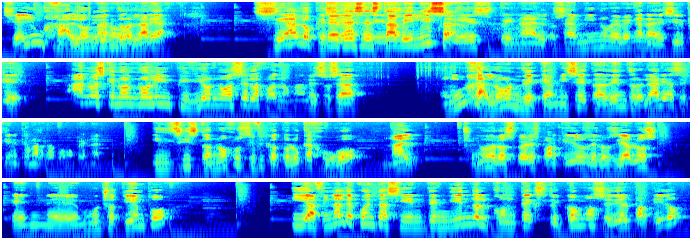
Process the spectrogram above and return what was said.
Si hay un jalón Claro. dentro del área, sea lo que Te sea, desestabiliza. Es, es penal. O sea, a mí no me vengan a decir que, ah, no, es que no, no le impidió no hacer la jugada. No mames, o sea, un jalón de camiseta dentro del área se tiene que marcar como penal. Insisto, no justifico, Toluca jugó mal. Uno de los peores partidos de los Diablos en eh, mucho tiempo. Y a final de cuentas, si entendiendo el contexto y cómo se dio el partido,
